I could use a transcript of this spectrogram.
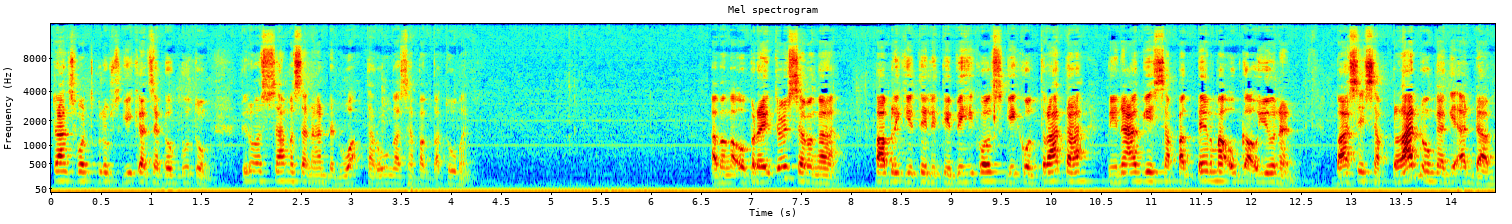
transport groups gikan sa kagutom pero sama sa nandan wa tarunga sa pagpatuman ang mga operators sa mga public utility vehicles gikontrata pinaagi sa pagpirma og kauyunan base sa plano nga giandam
